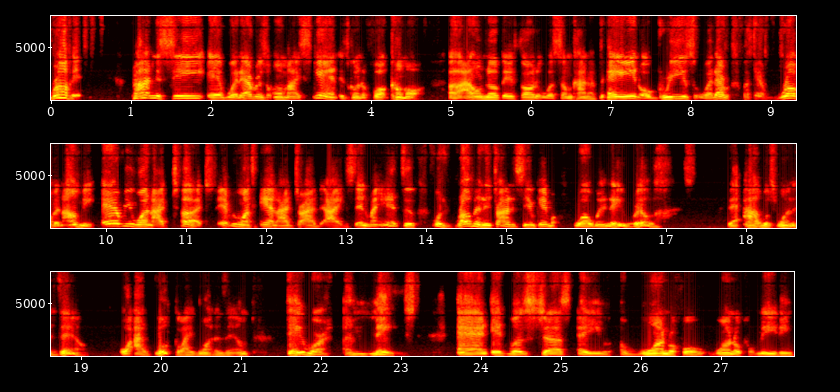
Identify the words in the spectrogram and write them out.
rub it, trying to see if whatever's on my skin is going to fall, come off. Uh, I don't know if they thought it was some kind of pain or grease or whatever, but they're rubbing. I mean, everyone I touched, everyone's hand I tried, I extended my hand to was rubbing and trying to see if it came off. Well, when they realized that I was one of them, or I looked like one of them, they were amazed. And it was just a, a wonderful, wonderful meeting.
